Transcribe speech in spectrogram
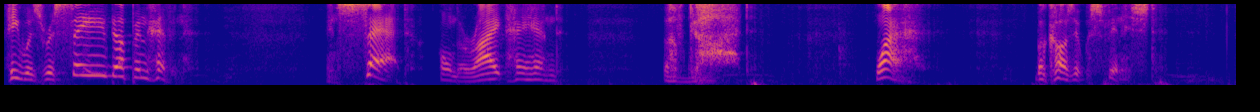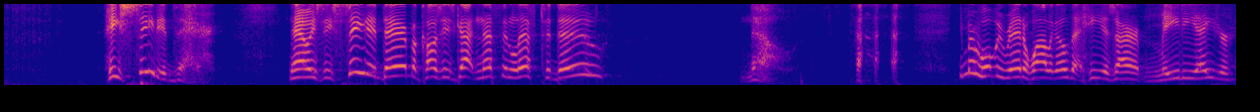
he was received up in heaven and sat on the right hand of God. Why? Because it was finished. He's seated there. Now, is he seated there because he's got nothing left to do? No. you remember what we read a while ago that he is our mediator?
